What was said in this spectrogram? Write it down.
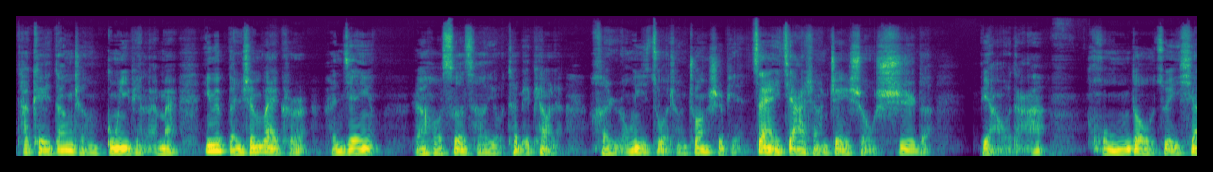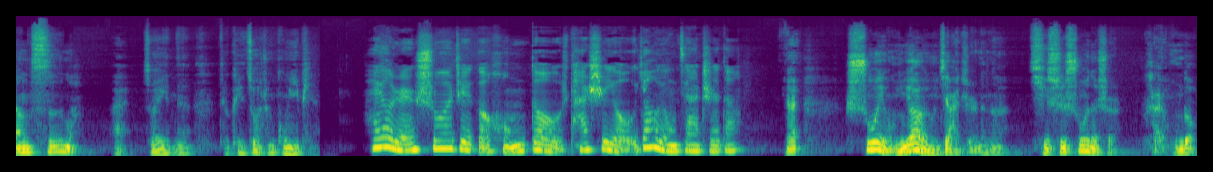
它可以当成工艺品来卖，因为本身外壳很坚硬，然后色泽又特别漂亮，很容易做成装饰品。再加上这首诗的表达，红豆最相思嘛，哎，所以呢就可以做成工艺品。还有人说这个红豆它是有药用价值的，哎。说有药用价值的呢，其实说的是海红豆。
